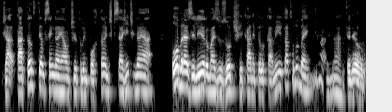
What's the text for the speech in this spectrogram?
Já está tanto tempo sem ganhar um título importante que se a gente ganhar o brasileiro, mas os outros ficarem pelo caminho, tá tudo bem. Entendeu?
